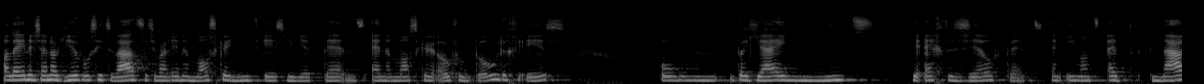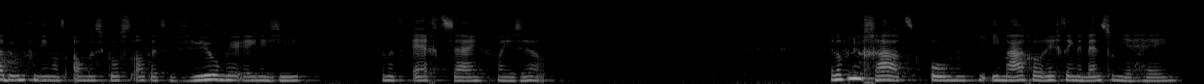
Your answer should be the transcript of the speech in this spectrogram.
Alleen er zijn ook heel veel situaties waarin een masker niet is wie je bent. En een masker overbodig is omdat jij niet je echte zelf bent. En iemand, het nadoen van iemand anders kost altijd veel meer energie dan het echt zijn van jezelf. En of het nu gaat om je imago richting de mensen om je heen,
